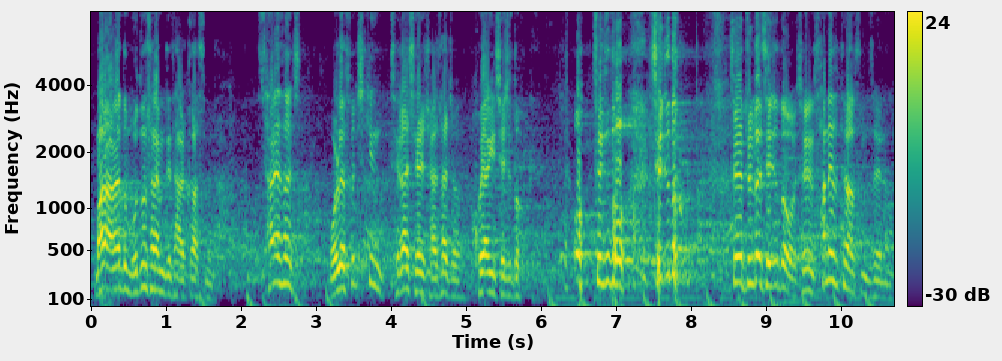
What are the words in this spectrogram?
말 안 해도 모든 사람들이 다 알 것 같습니다 산에서 지- 원래 솔직히 제가 제일 잘 살죠 고향이 제주도 어 제주도 제주도 저희 둘 다 제주도 저희는 산에서 태어났습니다 저희는.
